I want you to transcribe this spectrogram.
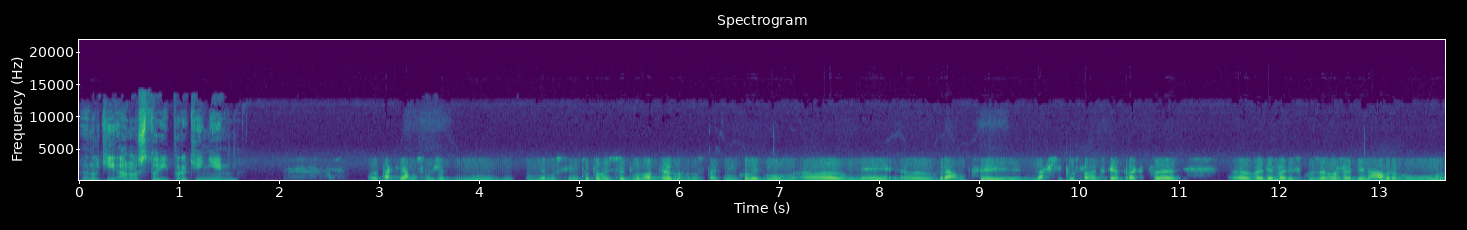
hnutí ano stojí proti nim? Tak já myslím, že nemusím toto vysvětlovat ostatním kolegům. Eh, my eh, v rámci naší poslanecké frakce eh, vedeme diskuze o řadě návrhů.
